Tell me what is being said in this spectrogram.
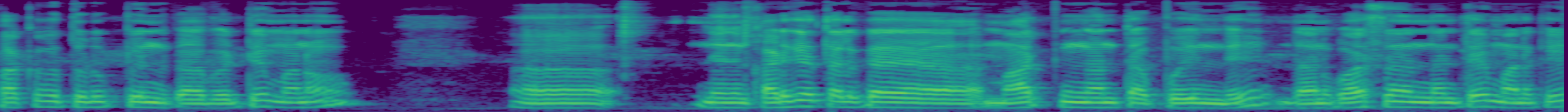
పక్కకు తుడిపోయింది కాబట్టి మనం నేను కడిగే తలక మార్కింగ్ అంతా పోయింది. దానికోసం ఏంటంటే మనకి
